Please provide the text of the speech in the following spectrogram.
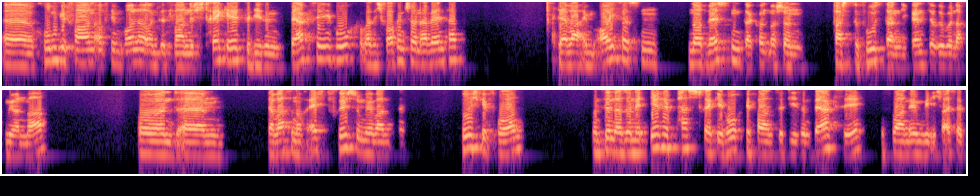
äh, rumgefahren auf dem Roller und es war eine Strecke zu diesem Bergsee hoch, was ich vorhin schon erwähnt habe. Der war im äußersten Nordwesten, da konnte man schon fast zu Fuß dann die Grenze rüber nach Myanmar. Und ähm, da war es noch echt frisch und wir waren durchgefroren und sind da so eine irre Passstrecke hochgefahren zu diesem Bergsee. Das waren irgendwie, ich weiß nicht,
